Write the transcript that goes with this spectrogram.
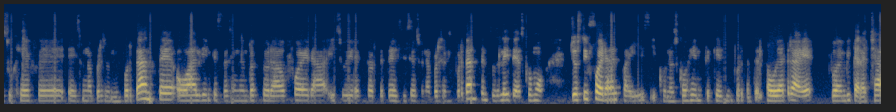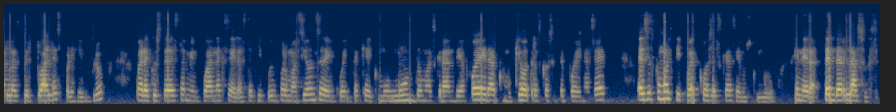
su jefe es una persona importante o alguien que está haciendo un doctorado fuera y su director de tesis es una persona importante. Entonces la idea es como yo estoy fuera del país y conozco gente que es importante, la voy a traer, puedo invitar a charlas virtuales, por ejemplo, para que ustedes también puedan acceder a este tipo de información, se den cuenta que hay como un mundo más grande afuera, como que otras cosas se pueden hacer. Eso es como el tipo de cosas que hacemos, como generar, tender lazos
